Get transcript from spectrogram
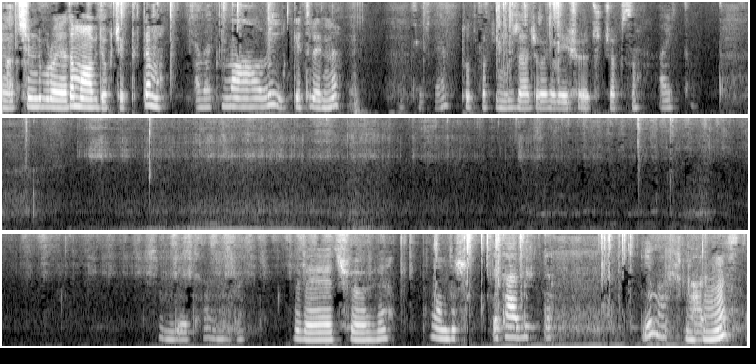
Evet şimdi buraya da mavi dökecektik değil mi? Evet mavi. Getir elini. Getirdim. Tut bakayım güzelce öyle değil şöyle tutacaksın. Ay Şimdi yeter mi? Evet şöyle. Tamamdır. Yeter bitti. Değil mi? hı. Arkadaşlar.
